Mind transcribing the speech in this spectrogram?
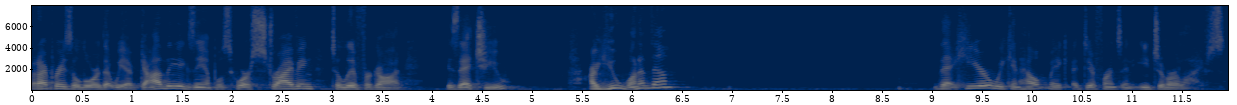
But I praise the Lord that we have godly examples who are striving to live for God. Is that you? Are you one of them? That here we can help make a difference in each of our lives.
